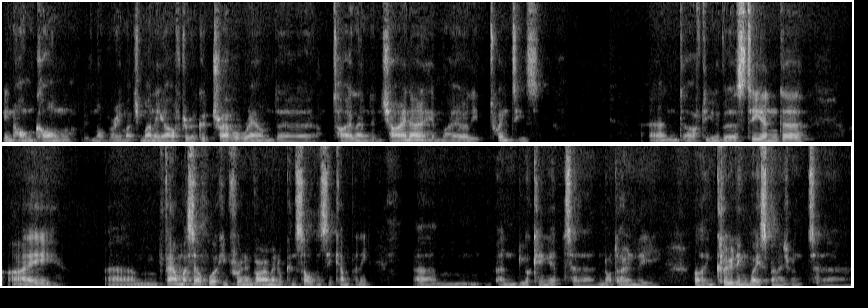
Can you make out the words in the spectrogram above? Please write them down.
in Hong Kong with not very much money after a good travel around uh, Thailand and China in my early 20s and after university. And uh, I um, found myself working for an environmental consultancy company um, and looking at uh, not only, well, including waste management uh,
